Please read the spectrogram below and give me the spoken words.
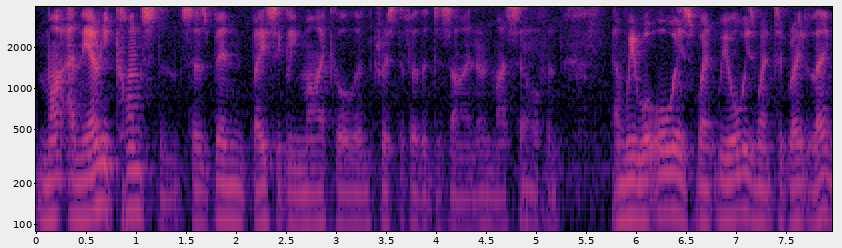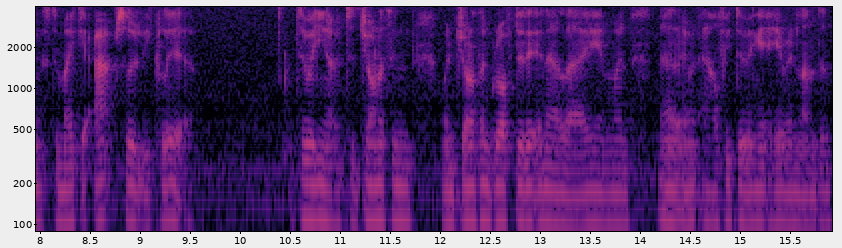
my and the only constants has been basically Michael and Christopher, the designer, and myself, mm. and and we were always went we always went to great lengths to make it absolutely clear to you know to Jonathan when Jonathan Groff did it in LA and when now when Alfie doing it here in London,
